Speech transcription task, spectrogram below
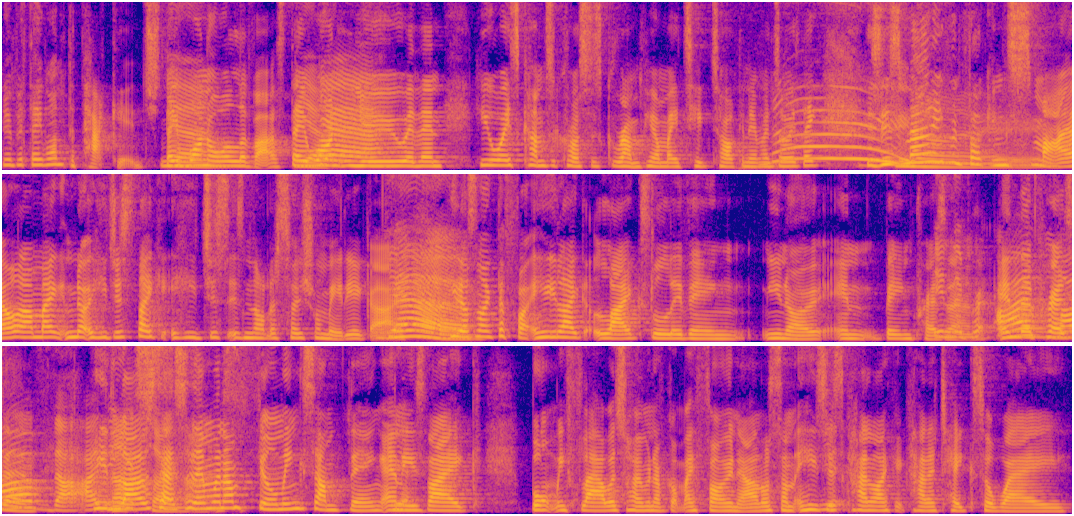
no, but they want the package. They Yeah. want all of us. They want Yeah. you. And then he always comes across as grumpy on my TikTok, and everyone's always like, "Does this man even fucking smile?" And I'm like, "No, he just like he just is not a social media guy. Yeah. he doesn't like the fun. He like likes living, you know, in being present pre- in the present. love that. I he loves so that. So then when. I'm filming something and Yeah. he's like bought me flowers home and I've got my phone out or something, he's just kind of like it kind of takes away,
